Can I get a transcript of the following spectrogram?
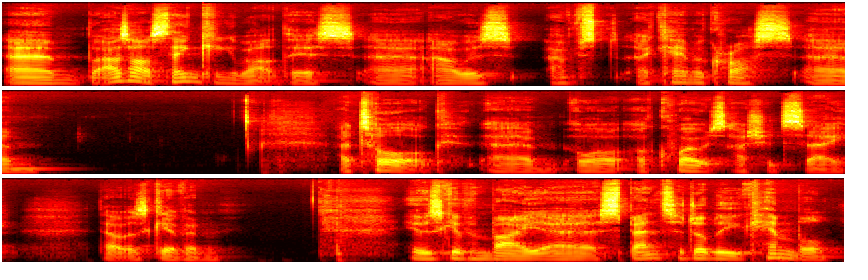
Um, but as I was thinking about this, uh, I was I've, i came across um, a talk um, or a quote, I should say, that was given It was given by uh, Spencer W. Kimball,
